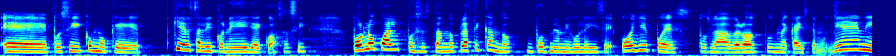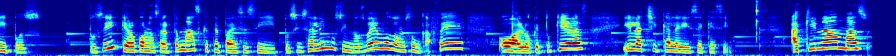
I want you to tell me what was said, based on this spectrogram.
eh, pues sí como que quiere salir con ella y cosas así. Por lo cual, pues estando platicando, pues mi amigo le dice, oye, pues, pues la verdad, pues me caíste muy bien y pues, pues sí, quiero conocerte más, ¿qué te parece si, pues si salimos y nos vemos, vamos a un café o a lo que tú quieras? Y la chica le dice que sí. Aquí nada más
